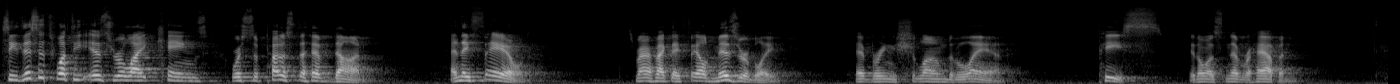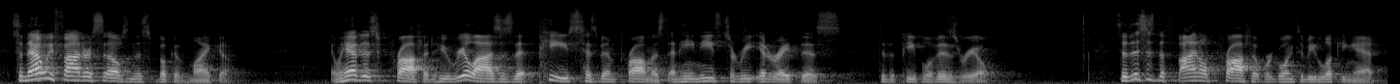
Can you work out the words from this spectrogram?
See, this is what the Israelite kings were supposed to have done, and they failed. As a matter of fact, they failed miserably at bringing shalom to the land. Peace. It almost never happened. So now we find ourselves in this book of Micah. And we have this prophet who realizes that peace has been promised, and he needs to reiterate this to the people of Israel. So, this is the final prophet we're going to be looking at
